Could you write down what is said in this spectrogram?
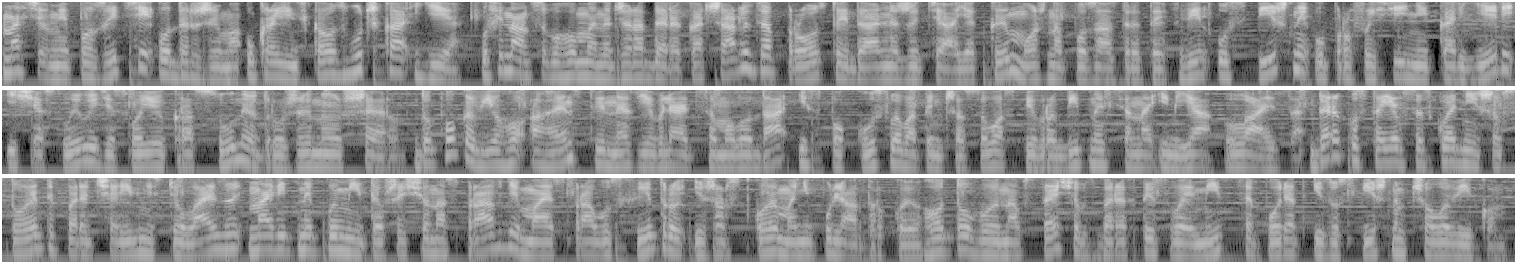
На сьомій позиції одержима українська озвучка є у фінансового менеджера Дерека Чарльза просто ідеальне життя, яким можна позаздрити. Він успішний у професійній кар'єрі і щасливий зі своєю красунею дружиною Шерон, допоки в його агентстві не з'являється молода і спокуслива тимчасова співробітниця на ім'я Лайза. Дереку стає все складніше встояти перед чарівністю Лайзи, навіть не помітивши, що насправді має справу з хитрою і жорсткою маніпуляторкою готовою на все, щоб зберегти своє місце поряд із успішним чоловіком.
